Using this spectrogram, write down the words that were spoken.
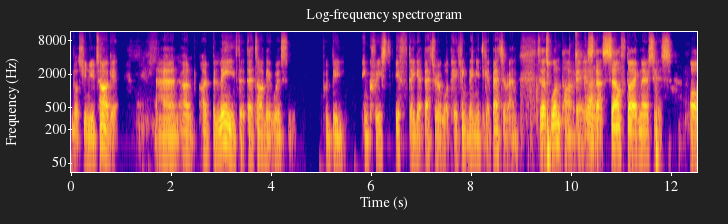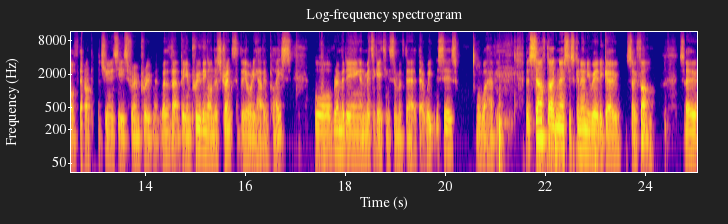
what's your new target. And um, I believe that their target would would be increased if they get better at what they think they need to get better at. So that's one part of it. Is that self-diagnosis of their opportunities for improvement, whether that be improving on the strengths that they already have in place or remedying and mitigating some of their, their weaknesses or what have you. But self-diagnosis can only really go so far. So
